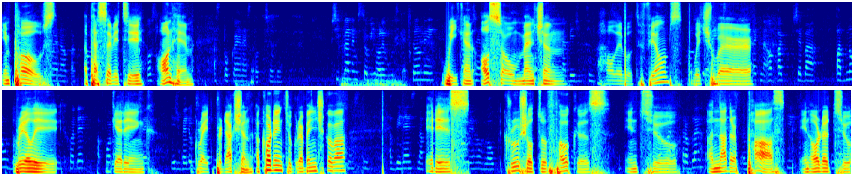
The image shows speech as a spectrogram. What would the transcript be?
impose a passivity on him. We can also mention Hollywood films, which were really getting great production. According to Grebeničková, it is crucial to focus into another path in order to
